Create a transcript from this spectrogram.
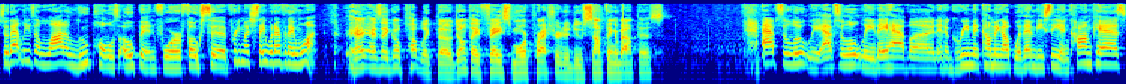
So that leaves a lot of loopholes open for folks to pretty much say whatever they want. As they go public, though, don't they face more pressure to do something about this? Absolutely, absolutely. They have uh, an agreement coming up with NBC and Comcast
